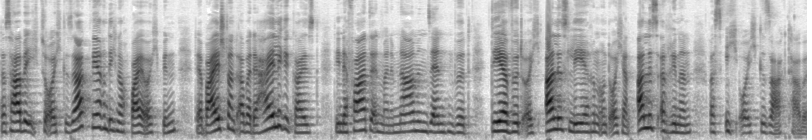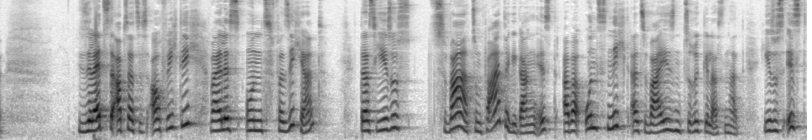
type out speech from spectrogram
Das habe ich zu euch gesagt, während ich noch bei euch bin. Der Beistand aber, der Heilige Geist, den der Vater in meinem Namen senden wird, der wird euch alles lehren und euch an alles erinnern, was ich euch gesagt habe. Dieser letzte Absatz ist auch wichtig, weil es uns versichert, dass Jesus zwar zum Vater gegangen ist, aber uns nicht als Weisen zurückgelassen hat. Jesus ist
